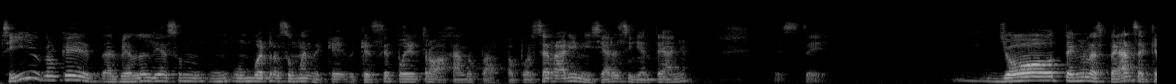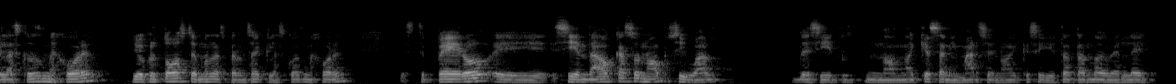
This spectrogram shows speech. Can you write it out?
sí, yo creo que al final del día es un, buen resumen de que, se puede ir trabajando para, poder cerrar e iniciar el siguiente año. Este, yo tengo la esperanza de que las cosas mejoren. Yo creo que todos tenemos la esperanza de que las cosas mejoren. Este, pero eh, si en dado caso no, pues igual decir, pues no, no hay que desanimarse, ¿no? Hay que seguir tratando de verle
